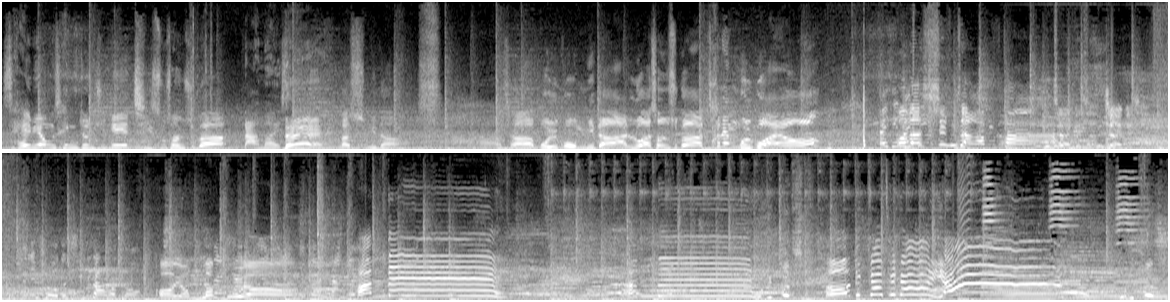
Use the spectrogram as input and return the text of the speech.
세명 생존 중에 지수 선수가 남아 있어요. 네. 맞습니다. 아, 자 몰고 옵니다. 알로아 선수가 차량 몰고 와요. 어, 나 심장 아파. 괜찮아, 괜찮아, 괜찮아, 무서워 내 심장 맞춰 어 연막 뭐야? 안돼! 안돼! 어디까지? 어디까지 가야! 어디까지?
